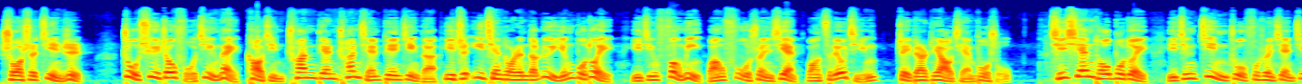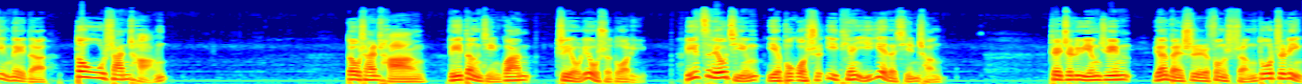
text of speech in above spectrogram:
说是近日。驻叙州府境内靠近川滇川黔边境的一支一千多人的绿营部队，已经奉命往富顺县、往自流井这边调遣部署。其先头部队已经进驻富顺县境内的兜山场。兜山场离邓警官只有六十多里，离自流井也不过是一天一夜的行程。这支绿营军原本是奉省都之令，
